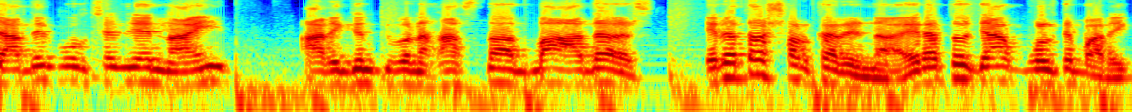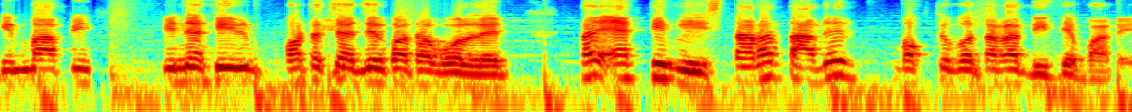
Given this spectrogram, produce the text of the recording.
যাদের বলছেন যে নাই আরেকজন কি বলেন হাসনাত বা আদার্স এরা তো আর সরকারের না এরা তো যা বলতে পারে। কিংবা আপনি পিনাকির ভট্টাচার্যের কথা বললেন তাই অ্যাক্টিভিস্ট তারা তাদের বক্তব্য তারা দিতে পারে।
